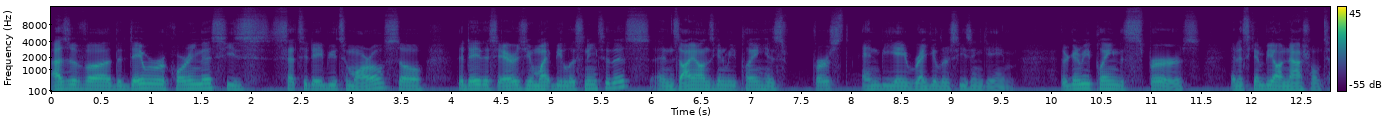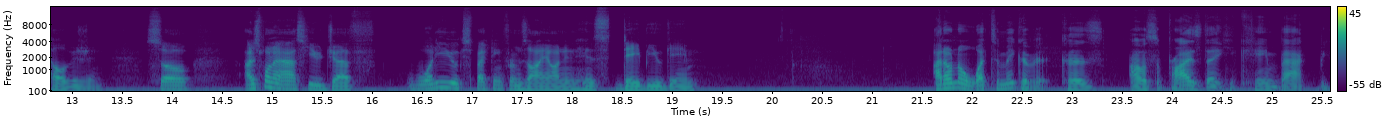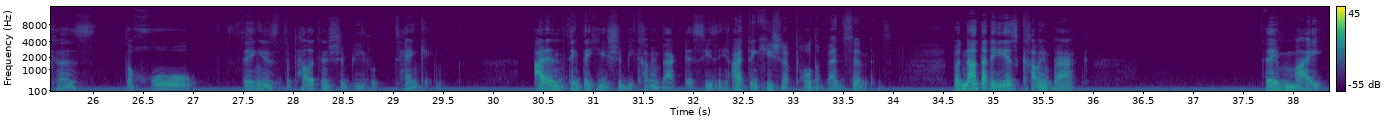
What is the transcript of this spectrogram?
As of uh, the day we're recording this, he's set to debut tomorrow. So the day this airs, you might be listening to this, and Zion's going to be playing his first NBA regular season game. They're going to be playing the Spurs, and it's going to be on national television. So I just want to ask you, Jeff, what are you expecting from Zion in his debut game? I don't know what to make of it because I was surprised that he came back because the whole thing is the Pelicans should be tanking. I didn't think that he should be coming back this season. I think he should have pulled a Ben Simmons. But now that he is coming back, they might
